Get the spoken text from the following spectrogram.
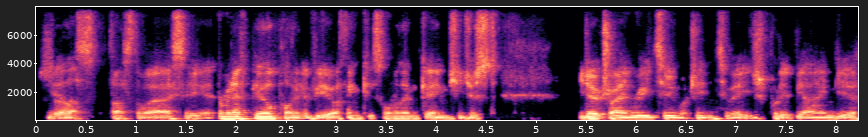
So, Yeah, that's that's the way I see it. From an FPL point of view, I think it's one of them games you just you don't try and read too much into it. You just put it behind you.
